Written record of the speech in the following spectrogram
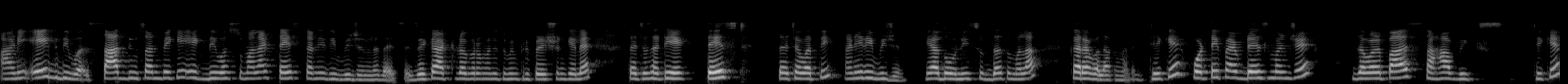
आणि एक दिवस सात दिवसांपैकी एक दिवस तुम्हाला टेस्ट आणि रिव्हिजनला द्यायचं जे काही आठवड्याभरामध्ये तुम्ही प्रिपरेशन केलंय त्याच्यासाठी एक टेस्ट त्याच्यावरती आणि रिव्हिजन या दोन्ही सुद्धा तुम्हाला करावं लागणार आहे. ठीक आहे? फोर्टी फाईव्ह डेज म्हणजे जवळपास सहा वीक्स ठीक आहे?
